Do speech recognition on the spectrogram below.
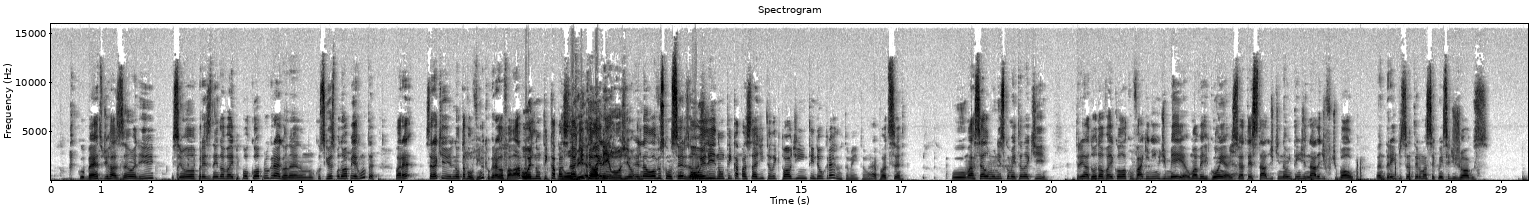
Coberto de razão ali, o senhor presidente do Havaí pipocou pro Gregor, né? Não, não conseguiu responder uma pergunta. Pare... Será que ele não tava ouvindo o que o Gregor falava? Ou ele não tem capacidade ouvi, intelectual. bem longe eu. Ele não ouve os conselhos, Ou acho. ele não tem capacidade intelectual de entender o Gregor também. Então, É, pode ser. O Marcelo Muniz comentando aqui. Treinador do Havaí coloca o Vagninho de meia. Uma vergonha. Isso é atestado de que não entende nada de futebol. Andrei precisa ter uma sequência de jogos.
